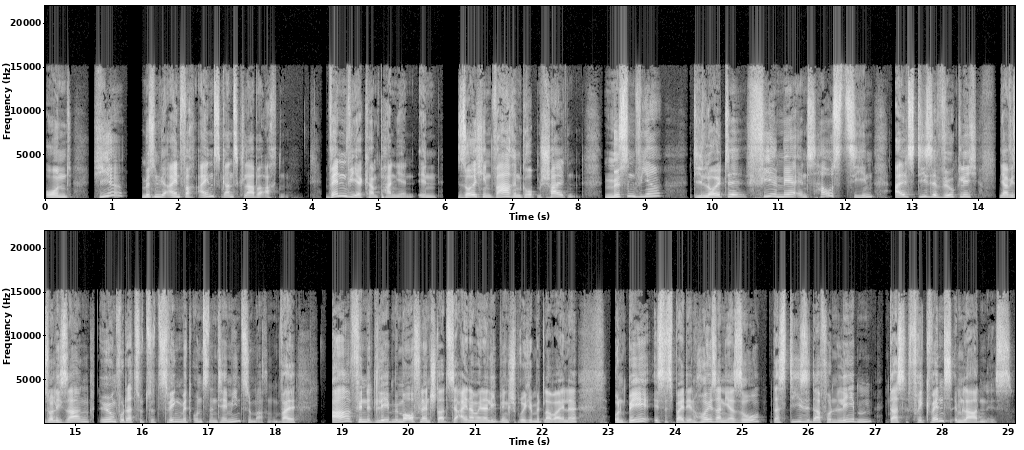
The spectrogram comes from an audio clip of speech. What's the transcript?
Und hier müssen wir einfach eins ganz klar beachten. Wenn wir Kampagnen in solchen Warengruppen schalten, müssen wir die Leute viel mehr ins Haus ziehen, als diese wirklich, ja, wie soll ich sagen, irgendwo dazu zu zwingen, mit uns einen Termin zu machen. Weil A, findet Leben immer offline statt. Ist ja einer meiner Lieblingssprüche mittlerweile. Und B, ist es bei den Häusern ja so, dass diese davon leben, dass Frequenz im Laden ist.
